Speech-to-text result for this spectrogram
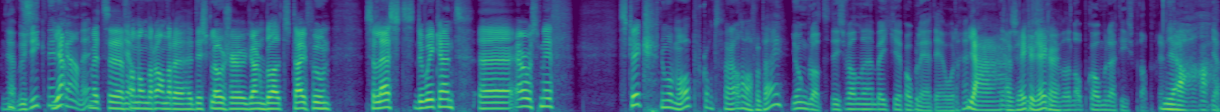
ja, muziek neem ja, ik aan. Hè? Met van onder andere Disclosure, Youngblood, Typhoon, Celeste, The Weeknd, Aerosmith. Strik, noem maar op. Komt allemaal voorbij. Youngblood, het is wel een beetje populair tegenwoordig. Hè? Ja, ja, zeker, is, zeker. Wel een opkomende artiest wat dat betreft. Ja, ja.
